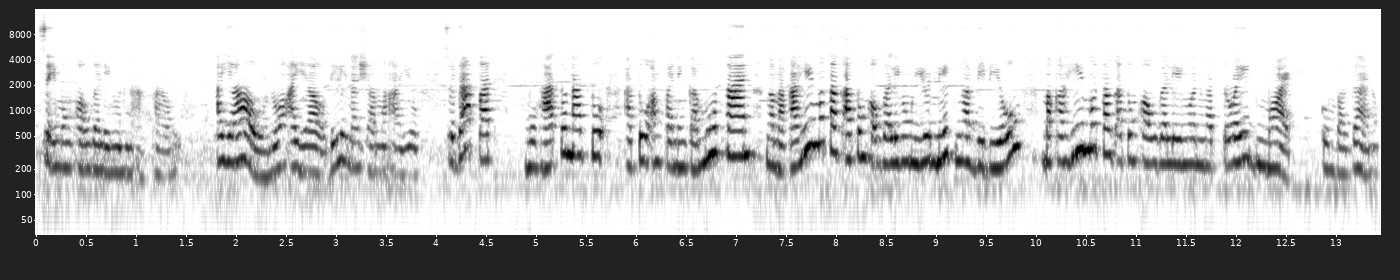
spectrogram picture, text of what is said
sa imong kaugalingon nga account. Ayaw, no? Ayaw, dili na siya maayo. So dapat buhaton nato ato ang paningkamutan nga makahimo tag atong kaugalingong unique nga video, makahimo tag atong kaugalingon nga trademark kumbaga no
